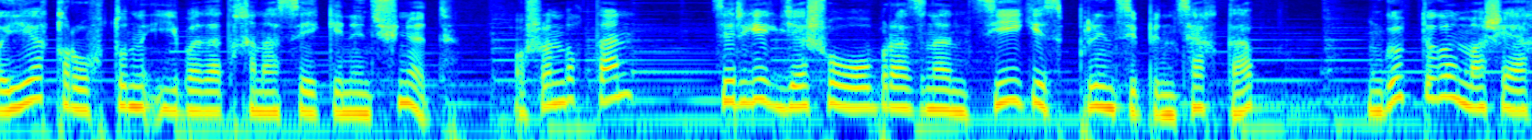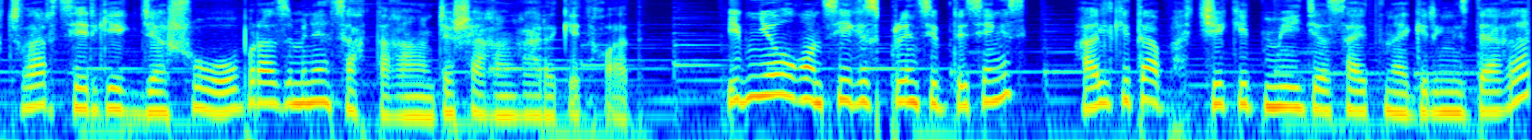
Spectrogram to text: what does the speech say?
ыйык рухтун ибадатканасы экенин түшүнөт ошондуктан сергек жашоо образынын сегиз принципин сактап көптөгөн машаякчылар сергек жашоо образы менен сактаган жашаганга аракет кылат. Эмне болгон сегиз принцип десеңиз ал китап чекит медиа сайтына кириңиз дагы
